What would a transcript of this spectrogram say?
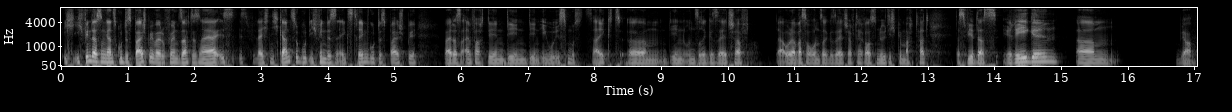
ich, ich finde das ein ganz gutes Beispiel, weil du vorhin sagtest, naja, ist, ist vielleicht nicht ganz so gut. Ich finde es ein extrem gutes Beispiel, weil das einfach den, den, den Egoismus zeigt, ähm, den unsere Gesellschaft da oder was auch unsere Gesellschaft heraus nötig gemacht hat, dass wir das regeln. Ähm, ja,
